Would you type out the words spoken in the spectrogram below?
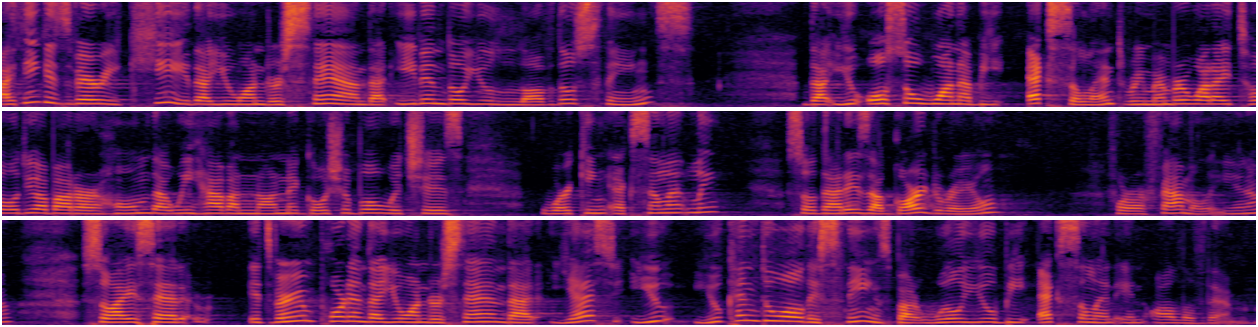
I think it's very key that you understand that even though you love those things, that you also want to be excellent. Remember what I told you about our home that we have a non negotiable, which is working excellently? So that is a guardrail for our family, you know? So I said, it's very important that you understand that yes, you, you can do all these things, but will you be excellent in all of them?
